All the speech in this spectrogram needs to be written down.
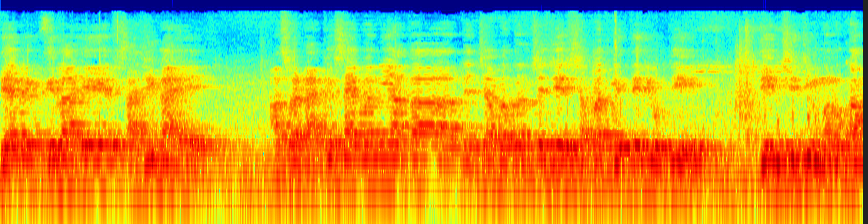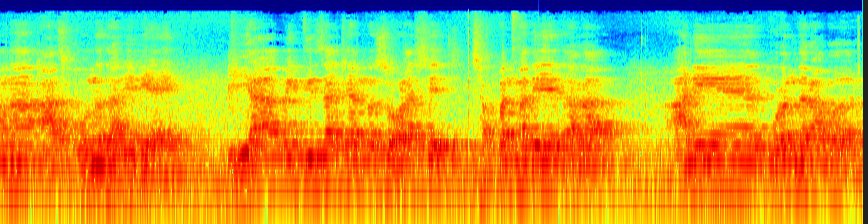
त्या व्यक्तीला हे साहजिक आहे. असं डाके साहेबांनी आता त्यांच्याबद्दलचे जे शपथ घेतलेली होती त्यांची ती मनोकामना आज पूर्ण झालेली आहे. या व्यक्तीचा जन्म सोळाशे छप्पनमध्ये झाला. आणि पुरंदरावर.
